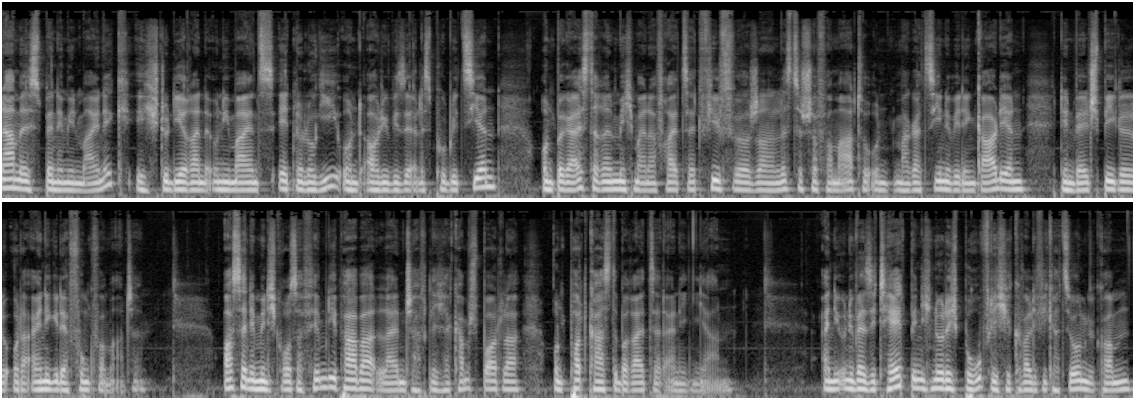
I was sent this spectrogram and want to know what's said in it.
Name ist Benjamin Meinig, ich studiere an der Uni Mainz Ethnologie und audiovisuelles Publizieren und begeistere mich meiner Freizeit viel für journalistische Formate und Magazine wie den Guardian, den Weltspiegel oder einige der Funkformate. Außerdem bin ich großer Filmliebhaber, leidenschaftlicher Kampfsportler und podcaste bereits seit einigen Jahren. An die Universität bin ich nur durch berufliche Qualifikationen gekommen,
